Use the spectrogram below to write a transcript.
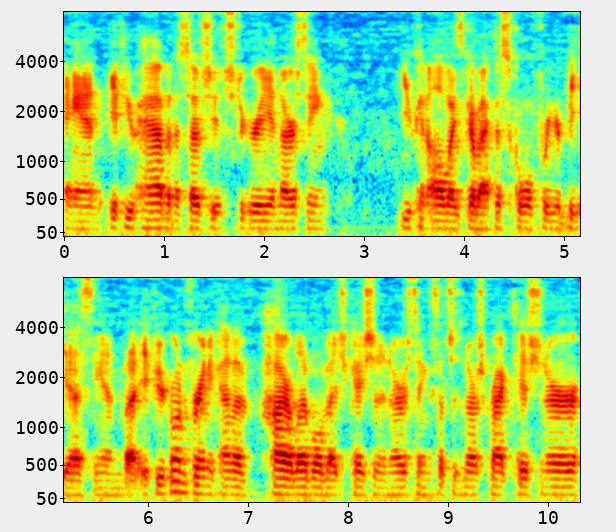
And if you have an associate's degree in nursing, you can always go back to school for your BSN. But if you're going for any kind of higher level of education in nursing, such as nurse practitioner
